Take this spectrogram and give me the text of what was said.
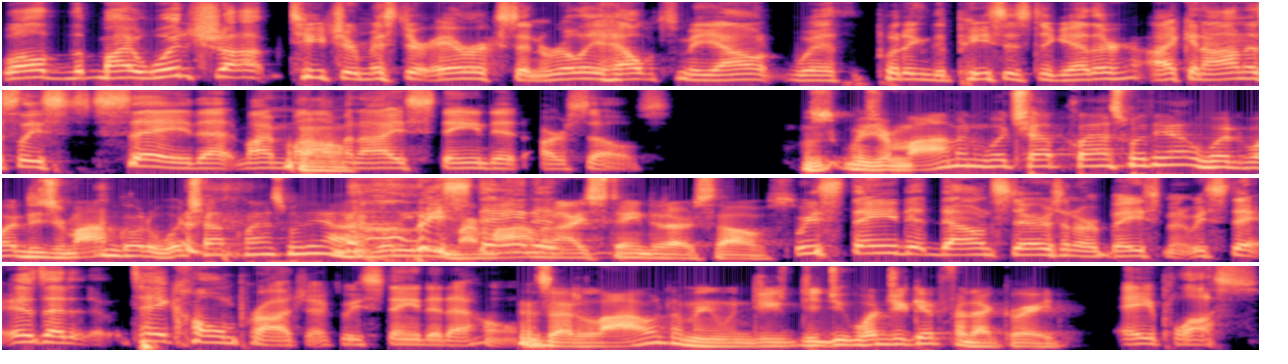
Well, the, my woodshop teacher, Mr. Erickson, really helped me out with putting the pieces together. I can honestly say that my mom Oh. and I stained it ourselves. Was, was your mom in woodshop class with you? What, what did your mom go to woodshop class with you? what do you mean? My mom it. and I stained it ourselves. We stained it downstairs in our basement. We stained it's a take home project. We stained it at home. Is that allowed? I mean, when you, did you what did you get for that grade? A plus.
